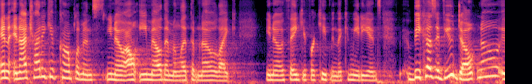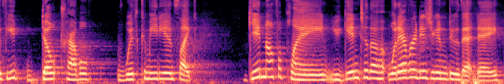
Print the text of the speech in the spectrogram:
And and I try to give compliments. You know, I'll email them and let them know like, you know, thank you for keeping the comedians. Because if you don't know, if you don't travel with comedians, like getting off a plane, you get into the whatever it is you're gonna do that day,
